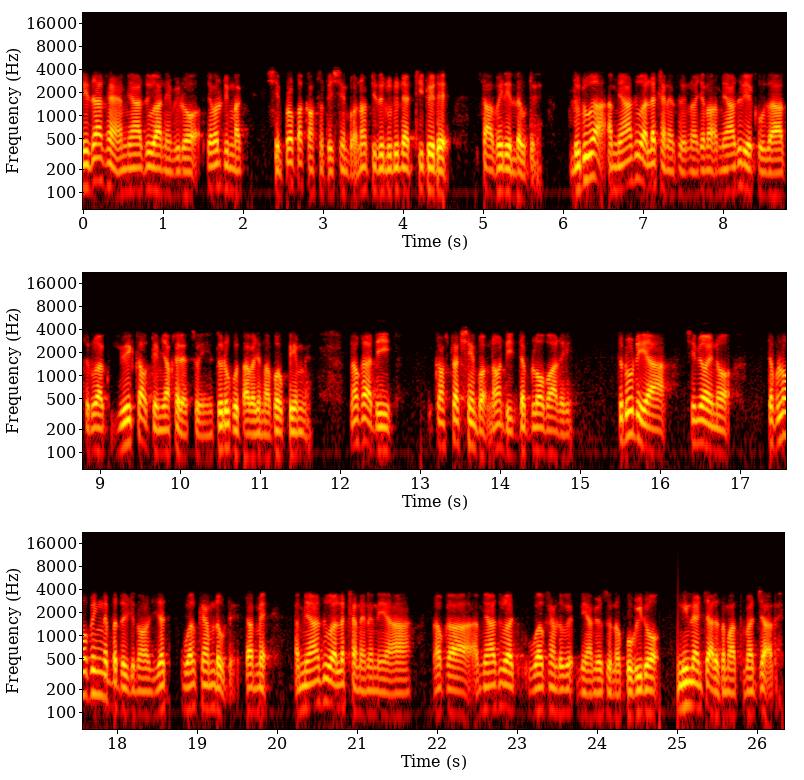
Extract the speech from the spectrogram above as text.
ဒေသခံအများစုကနေပြီးတော့ကျွန်တော်တို့ဒီမှာရှင် proper consultation ပေါ့နော်ပြည်သူလူထုနဲ့ထိတွေ့တဲ့ survey တွေလုပ်တယ်လူထုကအများစုကလက်ခံတယ်ဆိုရင်တော့ကျွန်တော်အများစုရဲ့ကိုယ်စားသူတို့ကရွေးကောက်တင်မြှောက်ခဲ့တယ်ဆိုရင်သူတို့ကိုယ်စားပဲကျွန်တော်ပုတ်ပေးမယ်နောက်ကဒီ construction ပေါ့နော်ဒီ developer တွေသူတို့တွေကရှင်းပြောရင်တော့ developing နဲ့ပတ်သက်ကျွန်တော် welcome လုပ်တယ်ဒါပေမဲ့အများစုကလက်ခံနိုင်တဲ့နေရာ နောက်က အများစုက welcome လုပ်တဲ့နေရာမျိုးဆိုတော့ပို့ပြီးတော့နီးလန့်ကြတယ်တမတမကြတယ်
